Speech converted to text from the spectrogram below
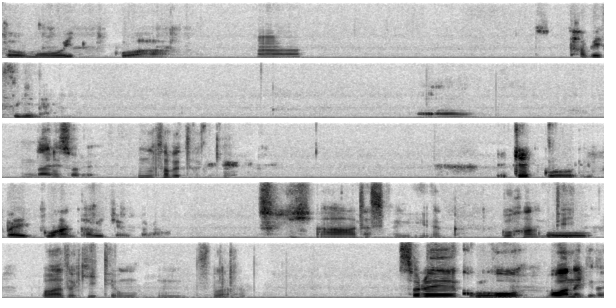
ともう一個は、うん。食べ過ぎない。うん、何それ？そんな食べたっけ？結構いっぱいご飯食べちゃうから、ああ、確かになんか、ご飯ってこワード聞いて思う。うん、そうだな。それ、こここ、わかんないけど、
